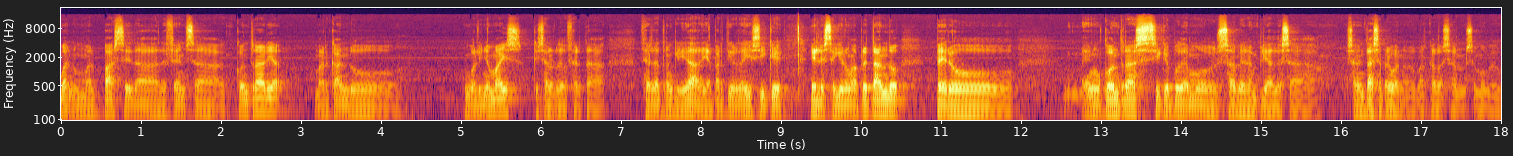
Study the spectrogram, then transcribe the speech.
bueno, un mal pase da defensa contraria, marcando un goliño máis, que xa nos deu certa, certa tranquilidade, e a partir de aí sí que eles seguiron apretando, pero en contras sí que podemos haber ampliado esa, esa ventaxa, pero bueno, o marcador xa non se moveu.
